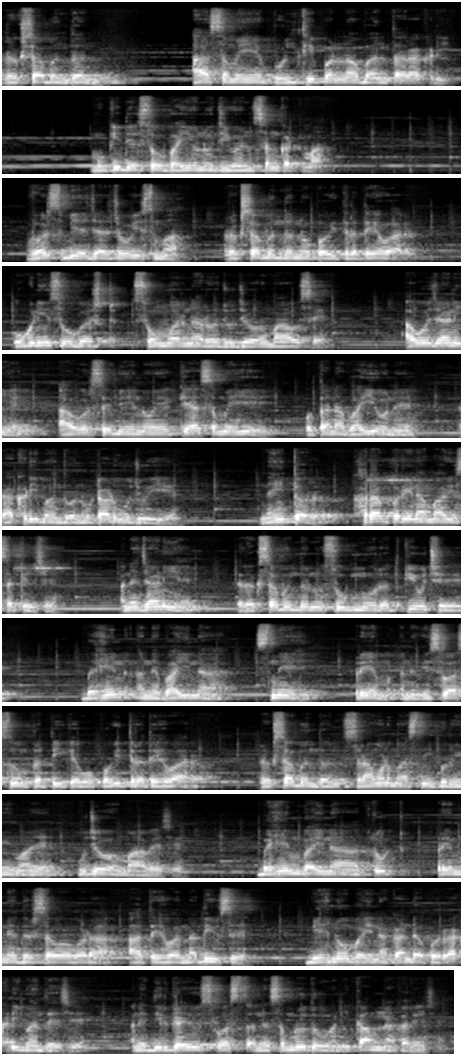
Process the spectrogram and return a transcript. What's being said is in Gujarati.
રક્ષાબંધન. આ સમયે ભૂલથી પણ ન બાંધતા રાખડી. મૂકી દેશો ભાઈઓનું જીવન સંકટમાં. વર્ષ બે હજાર ચોવીસમાં રક્ષાબંધનનો પવિત્ર તહેવાર ઓગણીસ ઓગસ્ટ સોમવારના રોજ ઉજવવામાં આવશે. આવો જાણીએ, આ વર્ષે બહેનોએ કયા સમયે પોતાના ભાઈઓને રાખડી બાંધવાનું ટાળવું જોઈએ? નહીતર ખરાબ પરિણામ આવી શકે છે. અને જાણીએ રક્ષાબંધનનું શુભ મુહૂર્ત કયું છે? બહેન અને ભાઈના સ્નેહ, પ્રેમ અને વિશ્વાસનું પ્રતીક એવો પવિત્ર તહેવાર રક્ષાબંધન શ્રાવણ માસની પૂર્ણિમાએ ઉજવવામાં આવે છે. બહેન ભાઈના અતૂટ પ્રેમને દર્શાવવાવાળા આ તહેવારના દિવસે બહેનો ભાઈના કાંડા પર રાખડી બાંધે છે અને દીર્ઘાયુ સ્વસ્થ અને સમૃદ્ધ હોવાની કામના કરે છે.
